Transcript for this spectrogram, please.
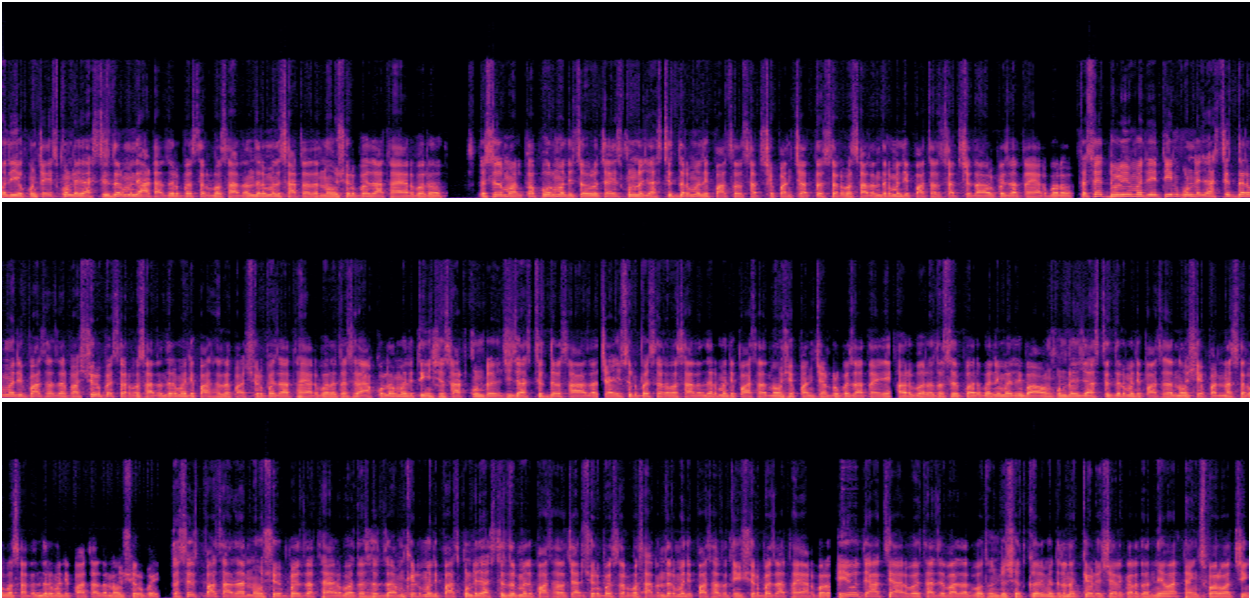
मध्ये एकोणचाळीस कोणत्या जास्तीत दर म्हणजे आठ हजार रुपये सर्वसाधारण दरमध्ये सात हजार नऊशे रुपये जात आहे बरं. तसेच मलकापूरमध्ये चौवेचाळीस कुंड जास्तीत दरमध्ये पाच हजार सातशे पंच्याहत्तर सर्वसाधारण दरमध्ये पाच हजार सातशे दहा रुपये जात आहे हरभरा तसेच धुळीमध्ये तीन कुंड जास्तीत दरमध्ये पाच हजार पाचशे रुपये सर्वसाधारण दरमध्ये पाच हजार पाचशे रुपये जात आहे हरभरा तसेच अकोलामध्ये तीनशे साठ कुंड जास्तीत दर सहा हजार चाळीस रुपये सर्वसाधारण दरमध्ये पाच हजार नऊशे पंच्याण्णव रुपये जात आहे हरभरा तसेच परभणीमध्ये बावन्न कुंड जास्तीत दरमध्ये पाच हजार नऊशे पन्नास सर्वसाधारण दरमध्ये पाच हजार नऊशे रुपये तसेच पाच हजार नऊशे रुपये जात आहे हरभरा तसेच जामखेडमध्ये पाच कुंड जास्तीत दरमध्ये पाच हजार चारशे रुपये सर्वसाधारण दरमध्ये पाच हजार तीनशे रुपये जात आहे हरभरा हे होते आजचे हरभरा ताजे बाजार तुमच्या शेतकरी मित्रांना केवढे शेअर करा. धन्यवाद. Thanks for watching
